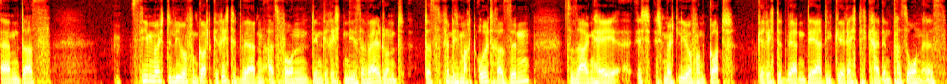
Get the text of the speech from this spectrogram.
ähm, dass sie möchte lieber von Gott gerichtet werden, als von den Gerichten dieser Welt. Und das, finde ich, macht ultra Sinn, zu sagen, hey, ich, ich möchte lieber von Gott gerichtet werden, der die Gerechtigkeit in Person ist.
